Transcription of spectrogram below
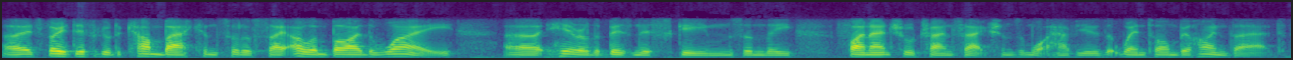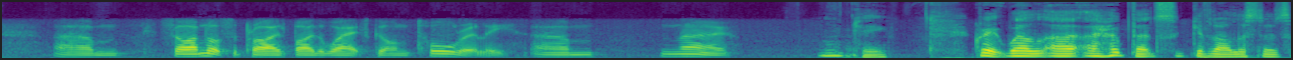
Uh, it's very difficult to come back and sort of say, oh, and by the way, uh, here are the business schemes and the financial transactions and what have you that went on behind that. Um, so I'm not surprised by the way it's gone at all, really. Um, no. Okay. Great. Well, uh, I hope that's given our listeners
